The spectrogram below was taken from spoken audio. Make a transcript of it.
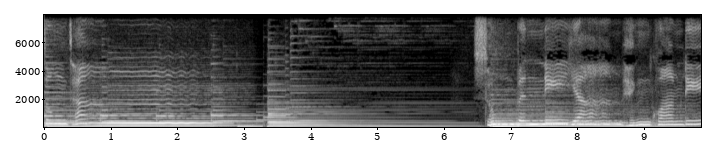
ทรงธรรมทรงเป็นนิยามแห่งความดี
